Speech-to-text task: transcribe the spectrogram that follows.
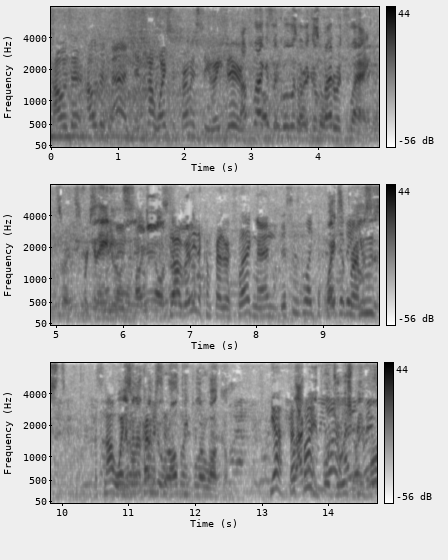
How is it? How is it bad? It's not white supremacy right there. that flag is equivalent Sorry, to the so- Confederate flag Sorry, for Canadians. It's not really the Confederate flag, man. This is like the flag White that they use. supremacist. It's not We white live in a country where all supremacist. people are welcome. Yeah, that's Black fine. people, Jewish people.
